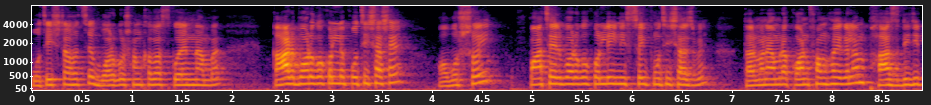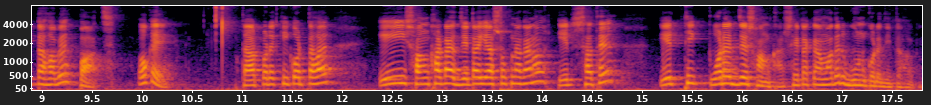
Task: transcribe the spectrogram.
পঁচিশটা হচ্ছে বর্গ সংখ্যা বা স্কোয়ার নাম্বার কার বর্গ করলে পঁচিশ আসে? অবশ্যই পাঁচের বর্গ করলেই নিশ্চয়ই পঁচিশ আসবে। তার মানে আমরা কনফার্ম হয়ে গেলাম ফার্স্ট ডিজিটটা হবে পাঁচ। ওকে তারপরে কি করতে হয়? এই সংখ্যাটা যেটাই আসুক না কেন, এর সাথে এর ঠিক পরের যে সংখ্যা, সেটাকে আমাদের গুণ করে দিতে হবে।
